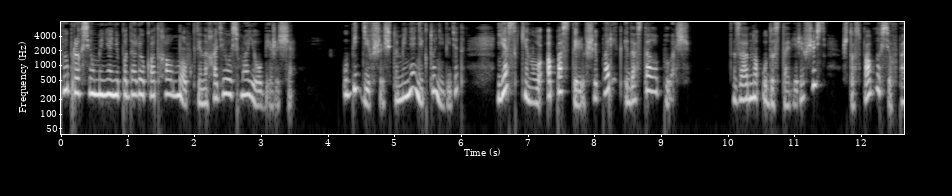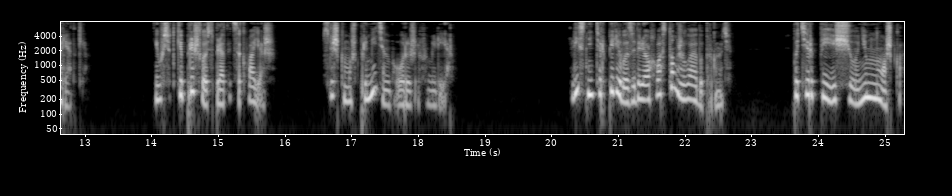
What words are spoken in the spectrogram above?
выбросил меня неподалеку от холмов, где находилось мое убежище, Убедившись, что меня никто не видит, я скинула опостылевший парик и достала плащ, заодно удостоверившись, что с Пабло все в порядке. Его все-таки пришлось спрятать саквояж. Слишком уж приметен был рыжий фамильяр. Лис нетерпеливо завилял хвостом, желая выпрыгнуть. «Потерпи еще немножко»,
